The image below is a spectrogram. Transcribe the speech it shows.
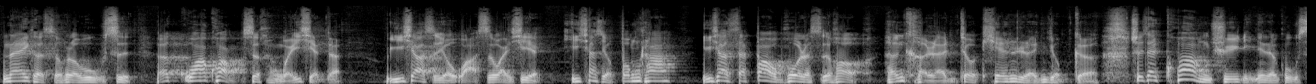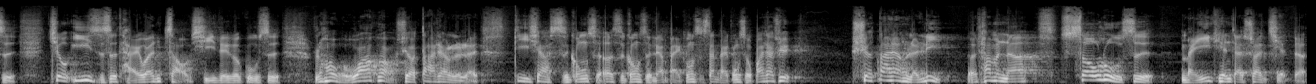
那个时候的故事。而挖矿是很危险的，一下子有瓦斯外泄，一下子有崩塌。一下子在爆破的时候，很可能就天人永隔。所以在矿区里面的故事，就一直是台湾早期的一个故事。然后我挖矿需要大量的人，地下十公尺、二十公尺、两百公尺、三百公尺挖下去，需要大量人力。而他们呢，收入是每一天在算钱的，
